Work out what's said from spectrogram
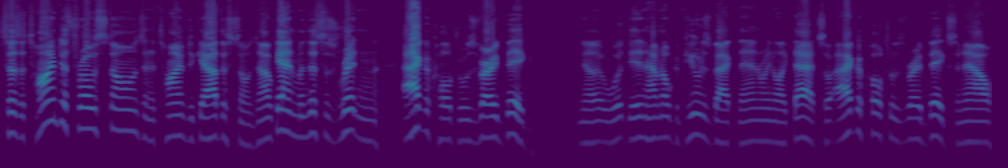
It says, A time to throw stones and a time to gather stones. Now, again, when this was written, agriculture was very big. You know, they didn't have no computers back then or anything like that. So, agriculture was very big. So, now,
